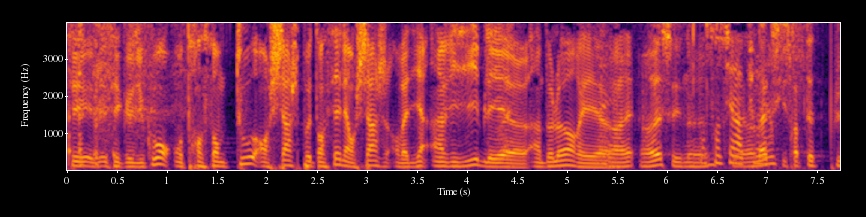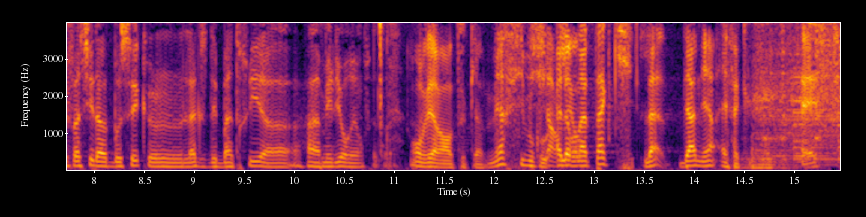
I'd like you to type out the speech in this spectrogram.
c'est c'est que du coup, on transforme tout en charge potentielle et en charge, on va dire, invisible et euh, indolore et, euh, Ouais, ouais, c'est une- On c'est sentira plus un axe qui sera peut-être plus facile à bosser que l'axe des batteries à, à améliorer en fait. ouais. on verra en tout cas. Merci beaucoup. Charbon. Alors, on attaque la dernière FAQ. F,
